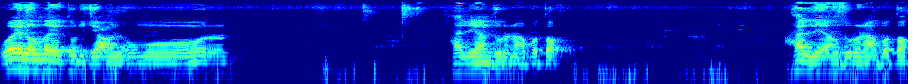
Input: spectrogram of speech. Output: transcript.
وإلى الله ترجع الأمور هل ينظرون أبطأ هل ينظرون أبطأ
